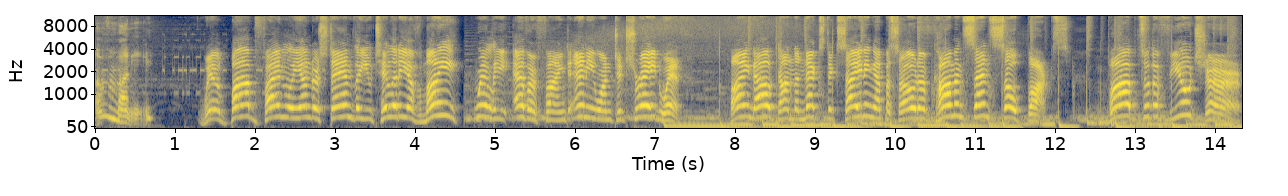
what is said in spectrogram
of money. Will Bob finally understand the utility of money? Will he ever find anyone to trade with? Find out on the next exciting episode of Common Sense Soapbox. Bob to the future!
